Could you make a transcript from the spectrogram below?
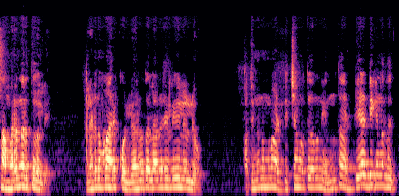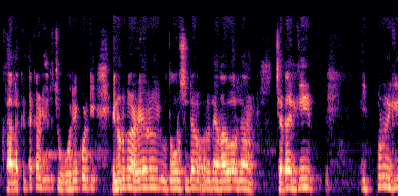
സമരം നടത്തുകയല്ലേ? അല്ലാണ്ട് നമ്മൾ ആരെ കൊല്ലാനോ തല്ലാനോ ചെല്ലുകയില്ലല്ലോ. അതിനെ നമ്മൾ അടിച്ചമർത്തുക എന്ന് അടി അടിക്കണത്? തലക്കെട്ടൊക്കെ അടിച്ചിട്ട് ചോരയൊക്കെ ഒഴുക്കി. എന്നോട് കഴിയ ഒരു യൂത്ത് കോൺഗ്രസിന്റെ ഒരു നേതാവ് പറഞ്ഞാണ് ചേട്ടാ എനിക്ക് ഇപ്പോഴും എനിക്ക്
